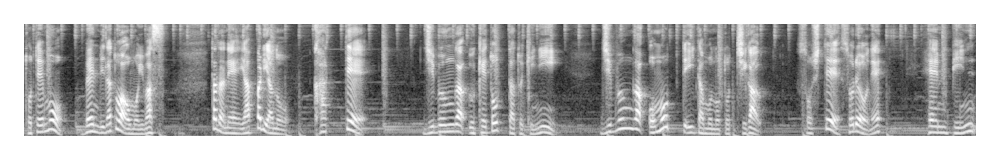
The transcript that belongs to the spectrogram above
とても便利だとは思います。ただね、やっぱりあの、買って自分が受け取った時に自分が思っていたものと違う。そしてそれをね、返品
